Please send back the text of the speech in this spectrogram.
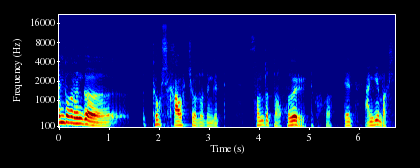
Найм дугаар анги төгс хаварч бол ингээд сумдад хуваар ирдэг баггүй. Тэгээд ангийн багш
